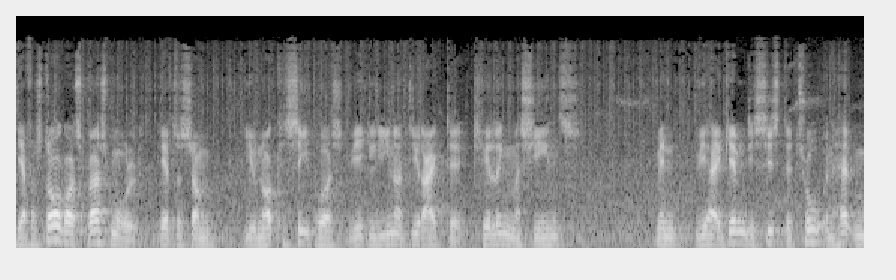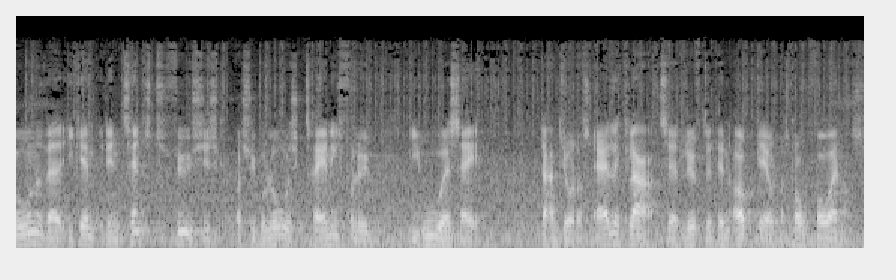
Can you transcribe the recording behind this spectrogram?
jeg forstår godt spørgsmålet, eftersom I jo nok kan se på os, vi ikke ligner direkte killing machines. Men vi har igennem de sidste to og en halv måned været igennem et intenst fysisk og psykologisk træningsforløb i USA, der har gjort os alle klar til at løfte den opgave, der står foran os.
